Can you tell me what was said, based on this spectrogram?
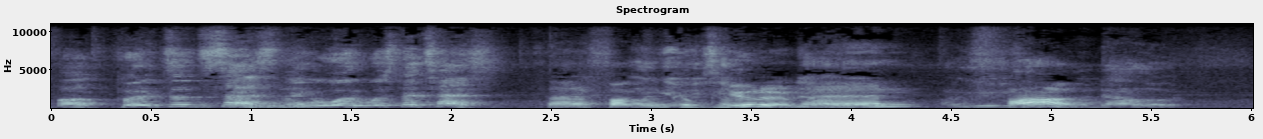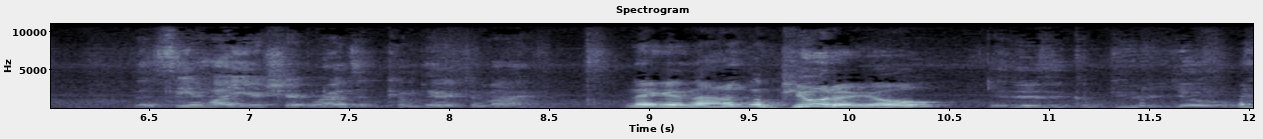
Fuck. Put it to the test, nigga. What, what's the test? It's not a I'll fucking give you something computer, man. I'll Fuck. Something to download. Let's see how your shit runs it compared to mine. Nigga, not a computer, yo. It is a computer, yo.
